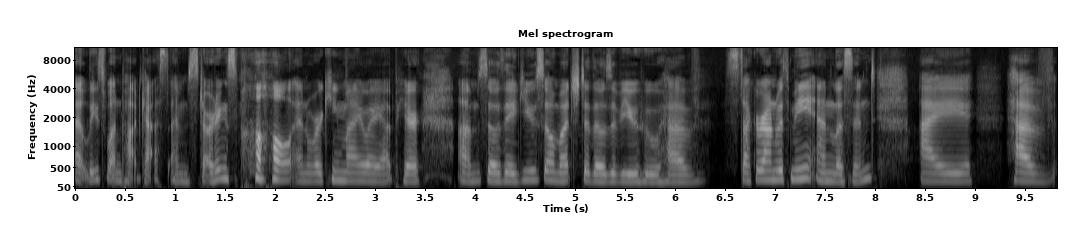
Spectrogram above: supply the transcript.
at least one podcast. I'm starting small and working my way up here. Um, so, thank you so much to those of you who have stuck around with me and listened. I have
